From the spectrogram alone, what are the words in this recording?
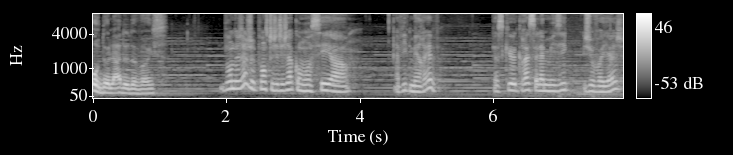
au-delà de The Voice? Bon, déjà, je pense que j'ai déjà commencé à, à vivre mes rêves, parce que grâce à la musique, je voyage.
